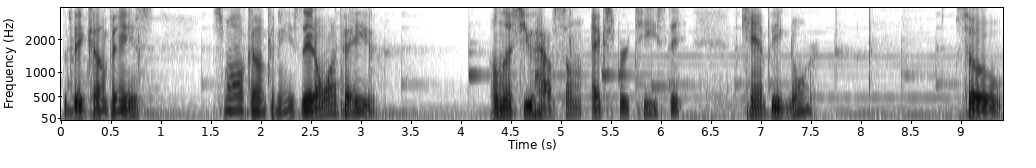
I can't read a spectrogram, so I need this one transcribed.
The big companies, small companies, they don't want to pay you unless you have some expertise that can't be ignored. So,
